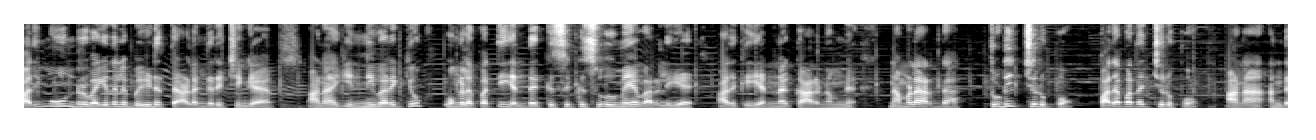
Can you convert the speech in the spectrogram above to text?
பதிமூன்று வயதில் பீடத்தை அலங்கரிச்சிங்க. ஆனால் இன்னி வரைக்கும் உங்களை பற்றி எந்த கிசு கிசுவுமே வரலையே. அதுக்கு என்ன காரணம்னு? நம்மளாக இருந்தால் துடிச்சிருப்போம் பதபதச்சிருப்போம். ஆனால் அந்த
